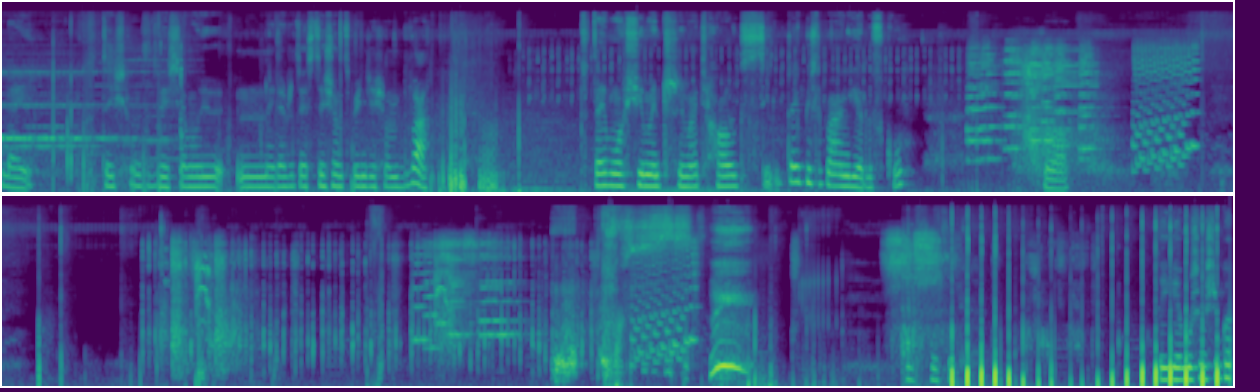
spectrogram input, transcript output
Play. 1200, mój najlepszy to jest 1052. Tutaj musimy trzymać hold still. Tutaj piszę po angielsku. O. muszę szybko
